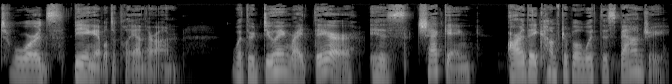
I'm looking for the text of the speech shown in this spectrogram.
towards being able to play on their own. What they're doing right there is checking are they comfortable with this boundary?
